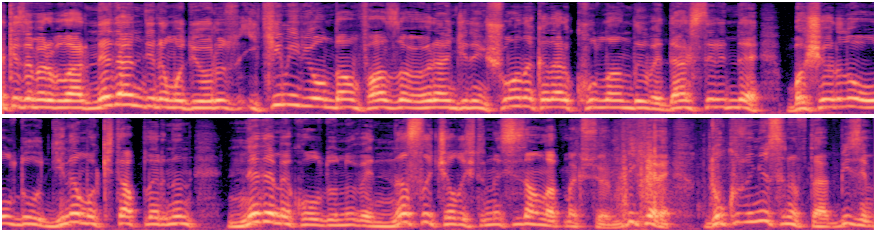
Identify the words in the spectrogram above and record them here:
Herkese merhabalar. Neden Dinamo diyoruz? 2 milyondan fazla öğrencinin şu ana kadar kullandığı ve derslerinde başarılı olduğu Dinamo kitaplarının ne demek olduğunu ve nasıl çalıştığını size anlatmak istiyorum. Bir kere 9. sınıfta bizim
